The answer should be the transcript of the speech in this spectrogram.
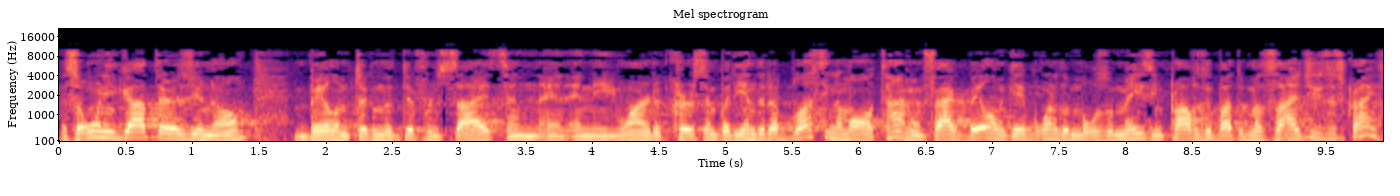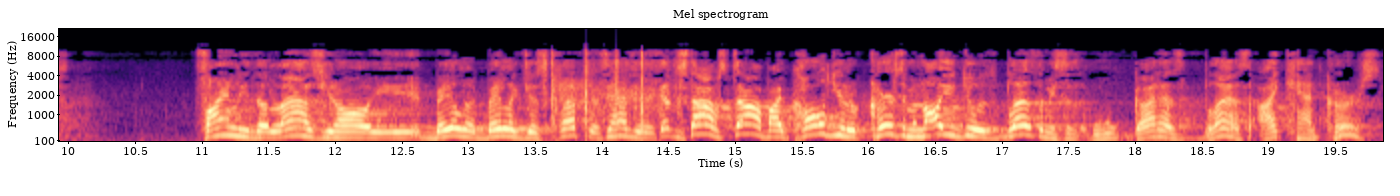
And so when he got there, as you know, Balaam took him to different sites and, and, and he wanted to curse him, but he ended up blessing him all the time. In fact, Balaam gave one of the most amazing prophecies about the Messiah, Jesus Christ. Finally, the last, you know, Balak, Balak just clapped his hands. He said, stop, stop. I called you to curse him and all you do is bless him. He says, well, God has blessed. I can't curse.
